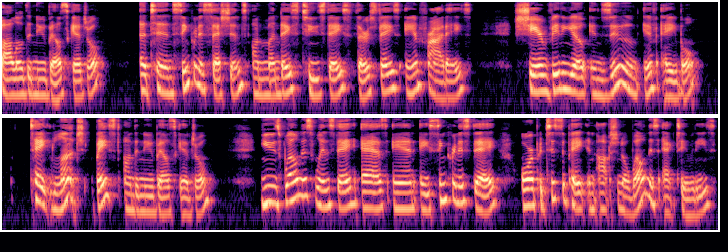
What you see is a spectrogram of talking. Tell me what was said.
follow the new bell schedule, attend synchronous sessions on Mondays, Tuesdays, Thursdays, and Fridays, share video in Zoom if able, take lunch based on the new bell schedule, use Wellness Wednesday as an asynchronous day or participate in optional wellness activities,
